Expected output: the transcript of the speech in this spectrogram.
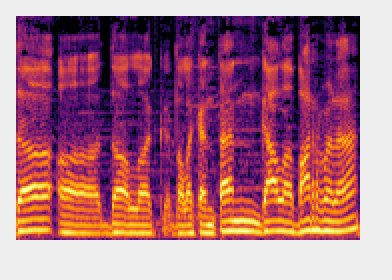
de, uh, de, la, de la cantant gala bàrbara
